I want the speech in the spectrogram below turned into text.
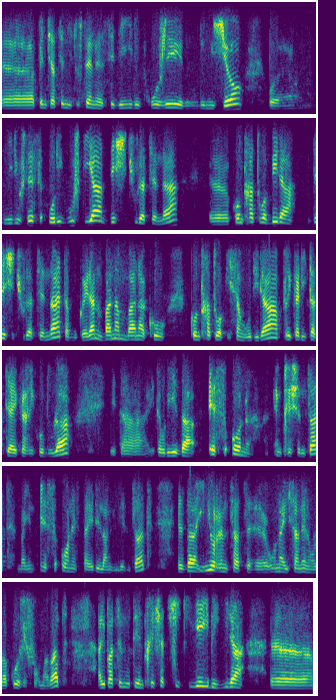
uh, pentsatzen dituzten eh, CDI de proje, de, de mission, uh, nire ustez hori guztia desitxuratzen da, uh, kontratua bera desitxuratzen da, eta bukaeran banan-banako kontratuak izango dira, prekaritatea ekarriko dula, eta, eta hori ez da ez on enpresentzat, baina ez on ez da ere langilentzat, ez da inorrentzat eh, ona izanen olako reforma bat, aipatzen dute enpresa txikiei begira eh,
